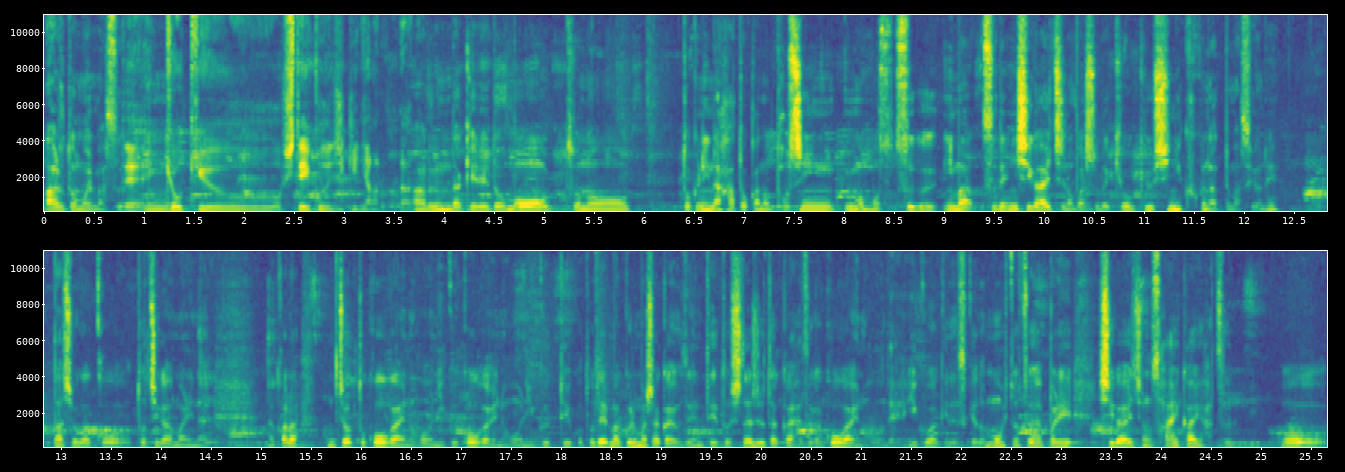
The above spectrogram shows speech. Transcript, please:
あると思います。で、うん、供給をしていく時期にあるんだ。あるんだけれどもその特に那覇とかの都心今もすぐ今すでに市街地の場所で供給しにくくなってますよね。場所がこう土地があまりない。だからちょっと郊外の方に行く郊外の方に行くっていうことで、まあ、車社会を前提とした住宅開発が郊外の方で行くわけですけどもう一つはやっぱり市街地の再開発を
